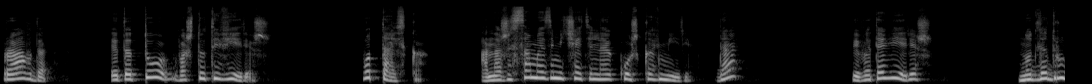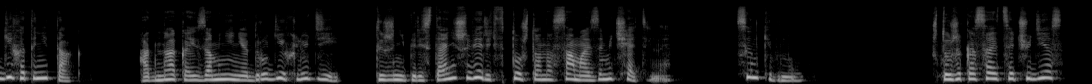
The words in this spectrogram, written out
правда, это то, во что ты веришь. Вот Таська, она же самая замечательная кошка в мире, да? Ты в это веришь. Но для других это не так. Однако из-за мнения других людей ты же не перестанешь верить в то, что она самая замечательная. Сын кивнул. Что же касается чудес,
